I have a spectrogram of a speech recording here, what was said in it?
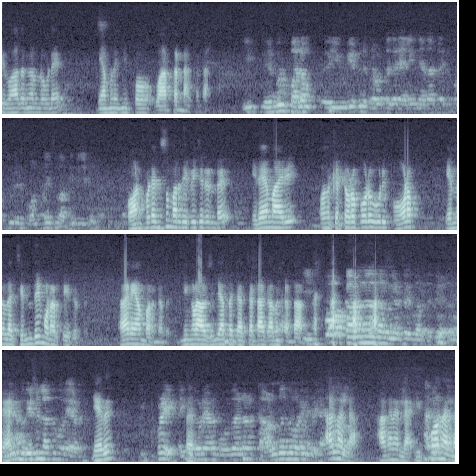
വിവാദങ്ങളിലൂടെ നമ്മളിനിപ്പോൾ വാർത്ത ഉണ്ടാക്കണ്ട ഈ നിലമ്പൂർ ഫലം യു ഡി എഫിന്റെ പ്രവർത്തകരെ അല്ലെങ്കിൽ നേതാക്കളെ കുറച്ചുകൂടി ഒരു കോൺഫിഡൻസ് വർദ്ധിപ്പിച്ചിട്ടുണ്ട്. കോൺഫിഡൻസും വർദ്ധിപ്പിച്ചിട്ടുണ്ട്. ഇതേമാതിരി ഒന്ന് കെട്ടുറപ്പോടു കൂടി പോകണം എന്നുള്ള ചിന്തയും ഉണർത്തിയിട്ടുണ്ട്. അതാണ് ഞാൻ പറഞ്ഞത്. നിങ്ങൾ ആവശ്യമില്ലാത്ത ചർച്ച ഉണ്ടാക്കാൻ നിൽക്കണ്ട ഏത്? അല്ലല്ല അങ്ങനല്ല. ഇപ്പോന്നല്ല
